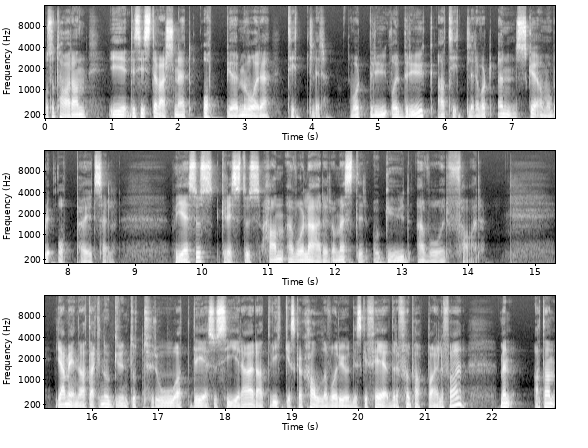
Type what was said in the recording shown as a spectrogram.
Og så tar han i de siste versene et oppgjør med våre titler. Bru, vår bruk av titler og vårt ønske om å bli opphøyet selv. For Jesus Kristus, han er vår lærer og mester, og Gud er vår far. Jeg mener at det er ikke noe grunn til å tro at det Jesus sier her, at vi ikke skal kalle våre jordiske fedre for pappa eller far, men at han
